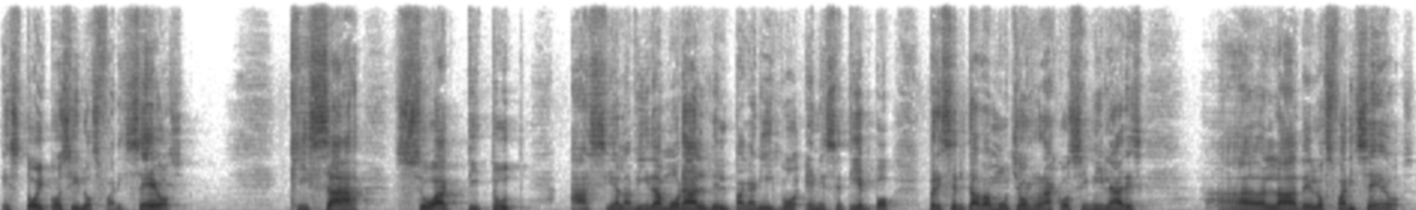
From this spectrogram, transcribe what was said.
estoicos y los fariseos. Quizá su actitud hacia la vida moral del paganismo en ese tiempo presentaba muchos rasgos similares a la de los fariseos.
